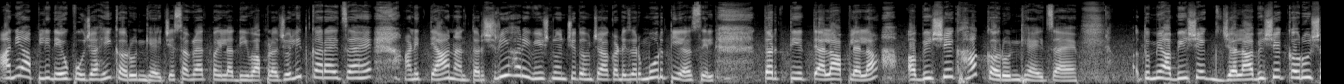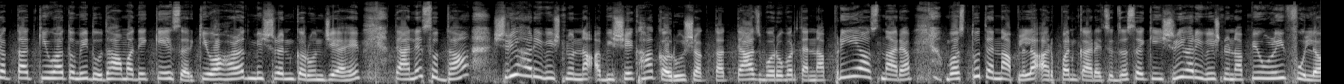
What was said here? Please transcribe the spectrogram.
आणि आपली देवपूजाही करून घ्यायची. सगळ्यात पहिला दिवा प्रज्वलित करायचा आहे आणि त्यानंतर श्रीहरी विष्णूंची तुमच्याकडे जर मूर्ती असेल तर ती त्याला आपल्याला अभिषेक हा करून घ्यायचा आहे. तुम्ही अभिषेक जलाभिषेक करू शकतात किंवा तुम्ही दुधामध्ये केसर किंवा हळद मिश्रण करून जे आहे त्याने सुद्धा श्री विष्णूंना अभिषेक हा करू शकतात. त्याचबरोबर त्यांना प्रिय असणाऱ्या वस्तू त्यांना आपल्याला अर्पण करायचं. जसं की श्रीहरिविष्णूंना विष्णूंना पिवळी फुलं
